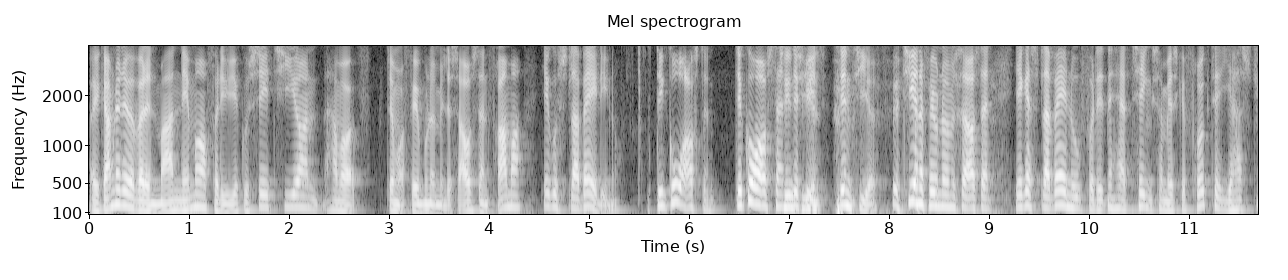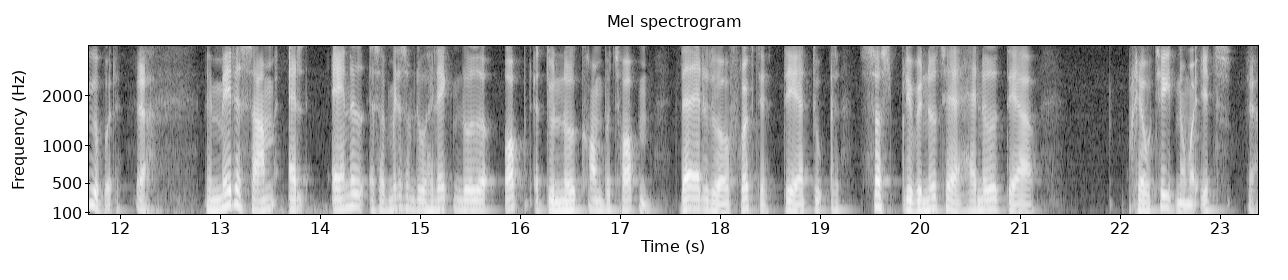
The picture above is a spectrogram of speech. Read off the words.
Og i gamle dage var det meget nemmere, fordi jeg kunne se tigeren, han var, den var 500 meters afstand fra mig. Jeg kunne slappe af lige nu. Det er en god afstand. Det går afstand, Til en det er fint. Det er en tier. Tieren er 500 meters afstand. Jeg kan slappe af nu, for det er den her ting, som jeg skal frygte. Jeg har styr på det. Ja. Men med det samme, alt andet, altså med det samme, du har ikke noget op, at du er noget komme på toppen. Hvad er det, du har frygte? Det er, at du, altså, så bliver vi nødt til at have noget, der er prioritet nummer et. Ja.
